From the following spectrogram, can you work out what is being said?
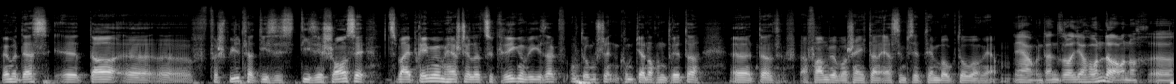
wenn man das äh, da äh, äh, verspielt hat, dieses, diese Chance, zwei Premium-Hersteller zu kriegen. Und wie gesagt, unter Umständen kommt ja noch ein dritter. Äh, da erfahren wir wahrscheinlich dann erst im September, Oktober mehr. Ja, und dann soll ja Honda auch noch äh,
